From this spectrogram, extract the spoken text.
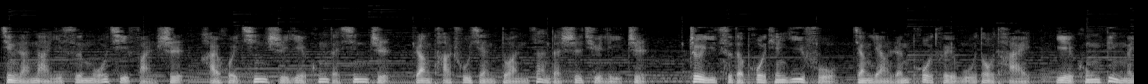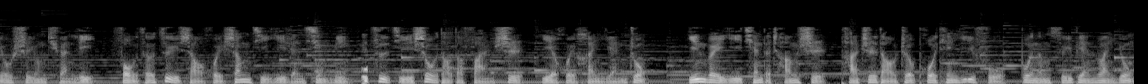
竟然那一丝魔气反噬，还会侵蚀夜空的心智，让他出现短暂的失去理智。这一次的破天衣服将两人破退武斗台，夜空并没有使用全力，否则最少会伤及一人性命，自己受到的反噬也会很严重。因为以前的尝试，他知道这破天衣服不能随便乱用，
